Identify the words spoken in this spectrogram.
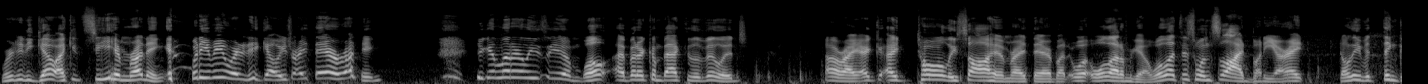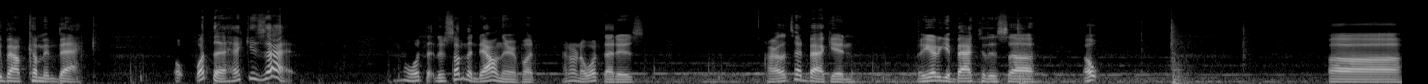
Where did he go? I can see him running. what do you mean, where did he go? He's right there running. You can literally see him. Well, I better come back to the village. All right, I, I totally saw him right there, but we'll, we'll let him go. We'll let this one slide, buddy, all right? Don't even think about coming back. Oh, what the heck is that? I don't know what that... There's something down there, but I don't know what that is. All right, let's head back in. We got to get back to this, uh... Oh. Uh...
